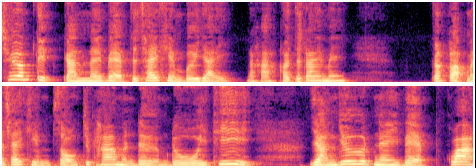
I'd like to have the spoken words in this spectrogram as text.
เชื่อมติดกันในแบบจะใช้เข็มเบอร์ใหญ่นะคะ เขาจะได้ไม่ก็กลับมาใช้เข็ม 2.5 เหมือนเดิม โดยที่ยางยืดในแบบกว้าง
